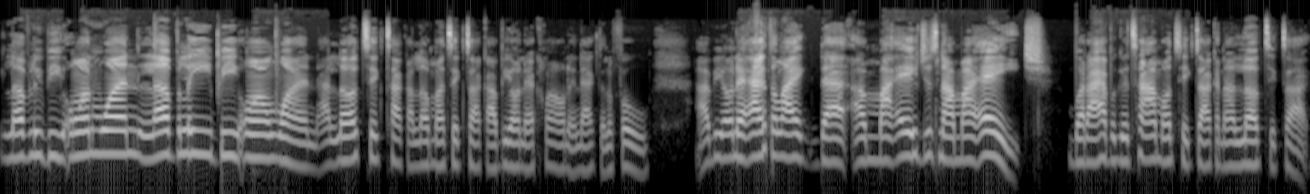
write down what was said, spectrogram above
Lovely be on one. Lovely be on one. I love TikTok. I love my TikTok. I'll be on that clown and acting a fool. I'll be on there acting like that my age is not my age. But I have a good time on TikTok and I love TikTok.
